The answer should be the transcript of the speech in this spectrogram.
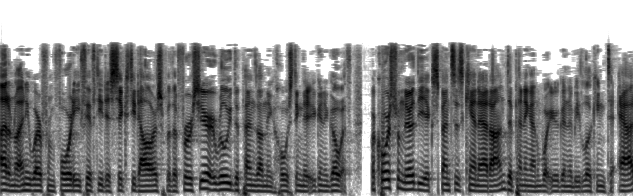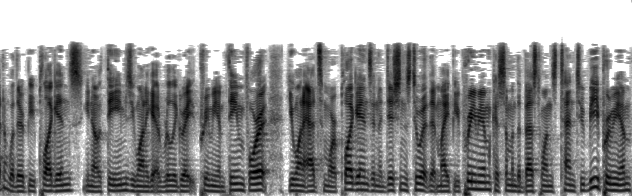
I don't know, anywhere from 40, 50 to $60 for the first year. It really depends on the hosting that you're going to go with. Of course, from there, the expenses can add on depending on what you're going to be looking to add, whether it be plugins, you know, themes. You want to get a really great premium theme for it. You want to add some more plugins and additions to it that might be premium because some of the best ones tend to be premium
